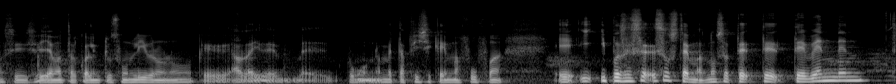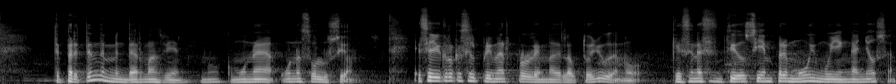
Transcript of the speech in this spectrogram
así se llama tal cual incluso un libro, ¿no? que habla ahí de, como una metafísica y mafufa, eh, y, pues esos temas, ¿no? o sea, te, te, te, venden, te pretenden vender más bien, ¿no? como una, una solución. Ese yo creo que es el primer problema de la autoayuda, que es en ese sentido siempre muy, muy engañosa,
